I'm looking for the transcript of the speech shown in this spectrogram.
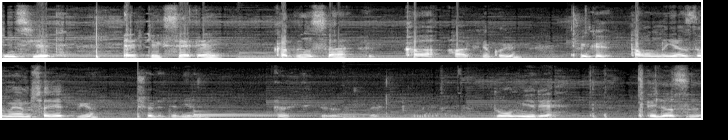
Cinsiyet erkekse E, kadınsa K harfini koyun. Çünkü tamamını yazdırmaya müsaade etmiyor. Şöyle deneyelim. Evet, gördüğünüz gibi. Doğum yeri Elazığ.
